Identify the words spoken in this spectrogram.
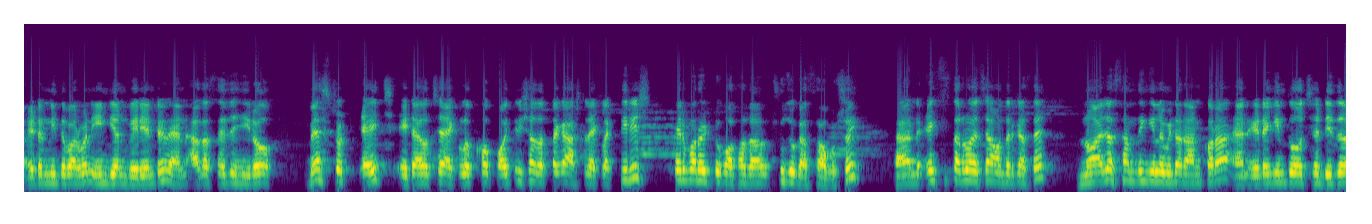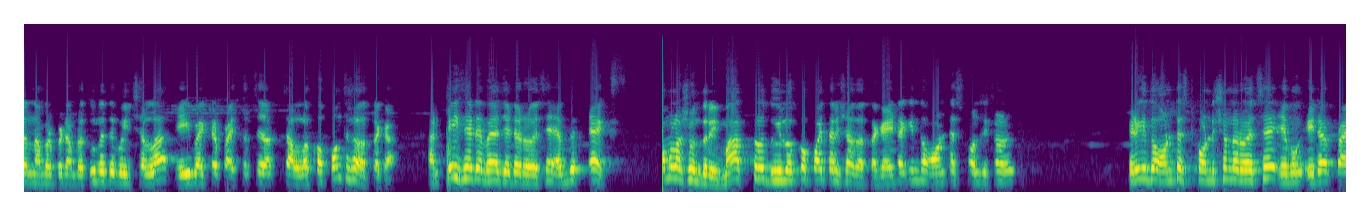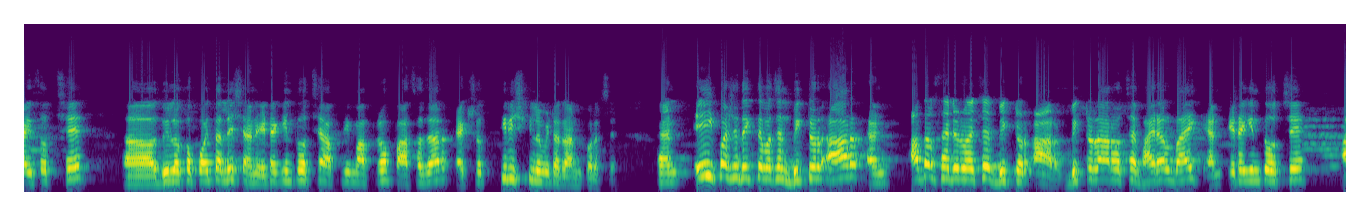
এটা নিতে পারবেন ইন্ডিয়ান ভেরিয়েন্টের এন্ড আদার সাইজে হিরো বেস্ট এইচ এটা হচ্ছে এক লক্ষ পঁয়ত্রিশ হাজার টাকা, আসলে এক লাখ তিরিশ। এরপর একটু কথা দেওয়ার সুযোগ আছে অবশ্যই। এন্ড এক্সটার রয়েছে আমাদের কাছে, নয় হাজার সামথিং কিলোমিটার রান করা। এন্ড এটা কিন্তু হচ্ছে ডিজিটাল নাম্বার প্লেট আমরা তুলে দেবো ইনশাল্লাহ। এই বাইকটার প্রাইস হচ্ছে চার লক্ষ পঞ্চাশ হাজার টাকা। এন্ড এই সাইডে ভাইয়া যেটা রয়েছে এক্স কমলা সুন্দরী, মাত্র দুই লক্ষ পঁয়তাল্লিশ হাজার টাকা। এটা কিন্তু অন টেস্ট কন্ডিশন এটা কিন্তু অন টেস্ট কন্ডিশনে রয়েছে এবং এটার প্রাইস হচ্ছে দুই লক্ষ পঁয়তাল্লিশ এন্ড এটা কিন্তু হচ্ছে আপনি মাত্র পাঁচ হাজার একশো তিরিশ কিলোমিটার রান করেছে। এন্ড এই পাশে দেখতে পাচ্ছেন ভিক্টর আর এন্ড আদার সাইডে রয়েছে ভিক্টর আর ভিক্টর আর হচ্ছে ভাইরাল বাইক এন্ড এটা কিন্তু হচ্ছে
